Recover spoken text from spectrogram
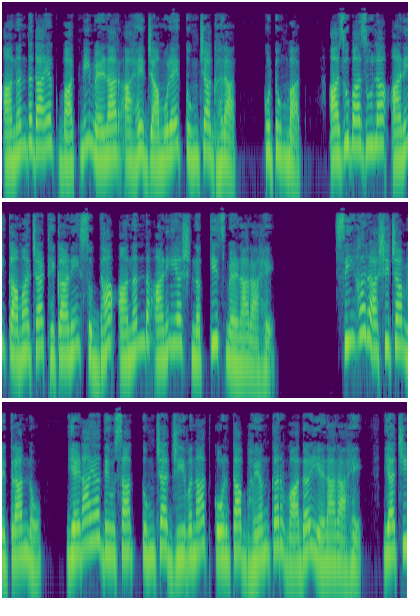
आनंददायक बातमी मिळणार आहे ज्यामुळे तुमच्या घरात कुटुंबात आजूबाजूला आणि कामाच्या ठिकाणी सुद्धा आनंद आणि यश नक्कीच मिळणार आहे. सिंह राशीच्या मित्रांनो येणाऱ्या दिवसात तुमच्या जीवनात कोणता भयंकर वादळ येणार आहे याची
